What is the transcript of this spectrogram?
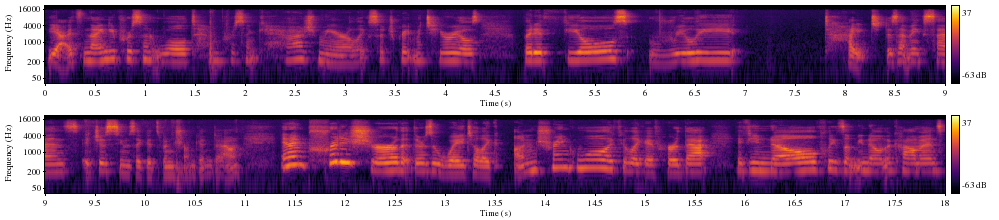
yeah, it's 90% wool, 10% cashmere, like such great materials, but it feels really tight. Does that make sense? It just seems like it's been shrunken down. And I'm pretty sure that there's a way to like unshrink wool. I feel like I've heard that. If you know, please let me know in the comments.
